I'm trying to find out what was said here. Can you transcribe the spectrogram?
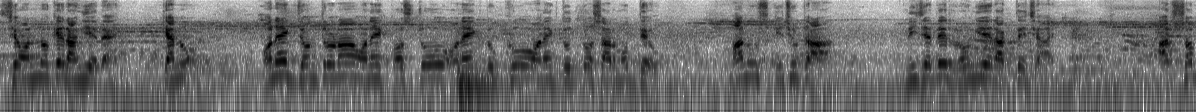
সে অন্যকে রাঙিয়ে দেয়। কেন? অনেক যন্ত্রণা, অনেক কষ্ট, অনেক দুঃখ, অনেক দুর্দশার মধ্যেও মানুষ কিছুটা নিজেদের রঙিয়ে রাখতে চায়। আর সব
